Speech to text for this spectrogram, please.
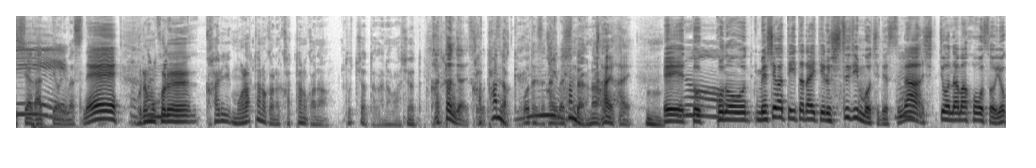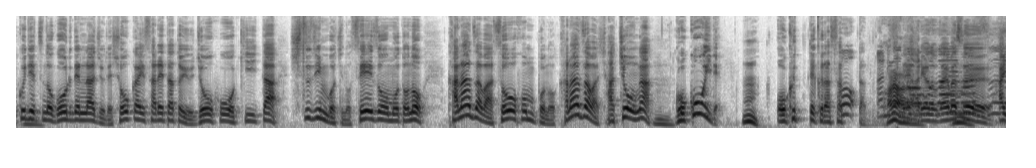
し上がっておりますね。俺もこれ借りもらったのかな買ったのかなどっちだったかな間違って買ったんじゃないですか買ったんだっけ？大竹さん買いました。買ったんだよな。はいはい、えーっとこの召し上がっていただいている出陣餅ですが、出張生放送翌日のゴールデンラジオで紹介されたという情報を聞いた出陣餅の製造元の金沢総本舗の金沢社長がご好意で送ってくださったんですね、おありがとうございます。はい。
